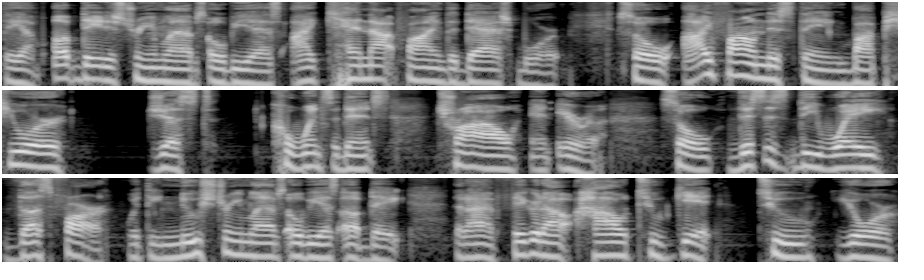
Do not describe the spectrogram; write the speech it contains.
they have updated Streamlabs OBS, I cannot find the dashboard. So, I found this thing by pure just coincidence trial, and error. So this is the way thus far with the new Streamlabs OBS update that I have figured out how to get to your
